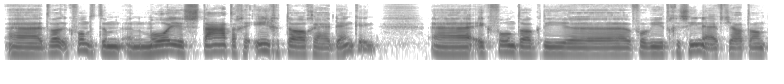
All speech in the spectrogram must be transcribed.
Het was, ik vond het een, een mooie, statige, ingetogen herdenking. ik vond ook die, voor wie het gezien heeft, je had dan.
